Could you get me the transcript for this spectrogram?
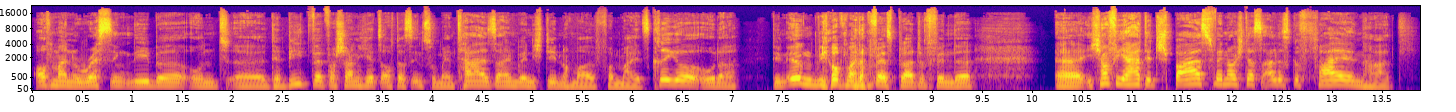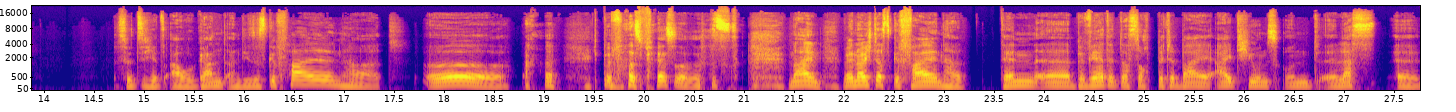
auf meine Wrestling-Liebe und äh, der Beat wird wahrscheinlich jetzt auch das Instrumental sein, wenn ich den nochmal von Miles kriege oder den irgendwie auf meiner Festplatte finde. Äh, ich hoffe, ihr hattet Spaß, wenn euch das alles gefallen hat. Das hört sich jetzt arrogant an, dieses gefallen hat. Oh, ich bin was Besseres. Nein, wenn euch das gefallen hat, dann äh, bewertet das doch bitte bei iTunes und äh, lasst, äh,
